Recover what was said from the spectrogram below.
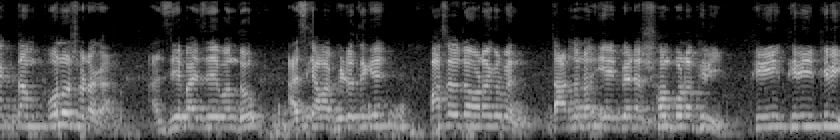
একদম পনেরোশো টাকা। আর যে ভাই যে বন্ধু, আজকে আমার ভিডিও থেকে পাঁচ হাজার টাকা অর্ডার করবেন, তার জন্য এই পেটা সম্পূর্ণ ফ্রি ফ্রি ফ্রি ফ্রি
